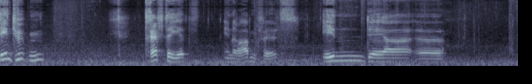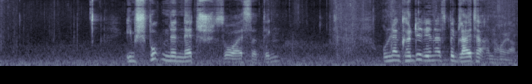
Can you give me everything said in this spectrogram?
Den Typen trefft er jetzt in Rabenfels in der äh, im spuckenden Netsch, so heißt das Ding. Und dann könnt ihr den als Begleiter anheuern.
